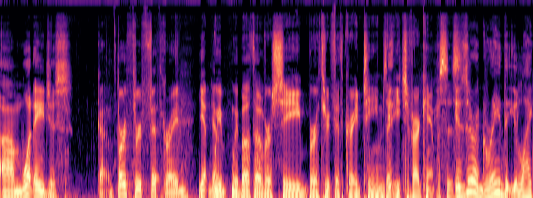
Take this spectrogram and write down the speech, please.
um, what ages? Got birth through fifth grade. yep, Yeah. we, we both oversee birth through fifth grade teams at each of our campuses. Is there a grade that you like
